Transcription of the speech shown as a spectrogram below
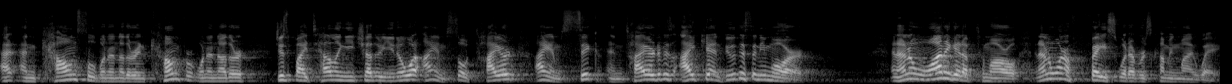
and, and, counsel one another and comfort one another just by telling each other, you know what, I am so tired, I am sick and tired of this, I can't do this anymore. And I don't want to get up tomorrow, and I don't want to face whatever's coming my way.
